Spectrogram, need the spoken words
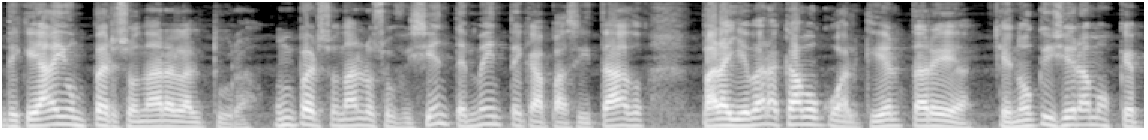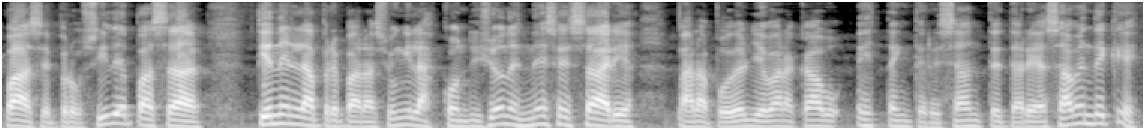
de que hay un personal a la altura, un personal lo suficientemente capacitado para llevar a cabo cualquier tarea que no quisiéramos que pase, pero sí de pasar, tienen la preparación y las condiciones necesarias para poder llevar a cabo esta interesante tarea. ¿Saben de qué?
